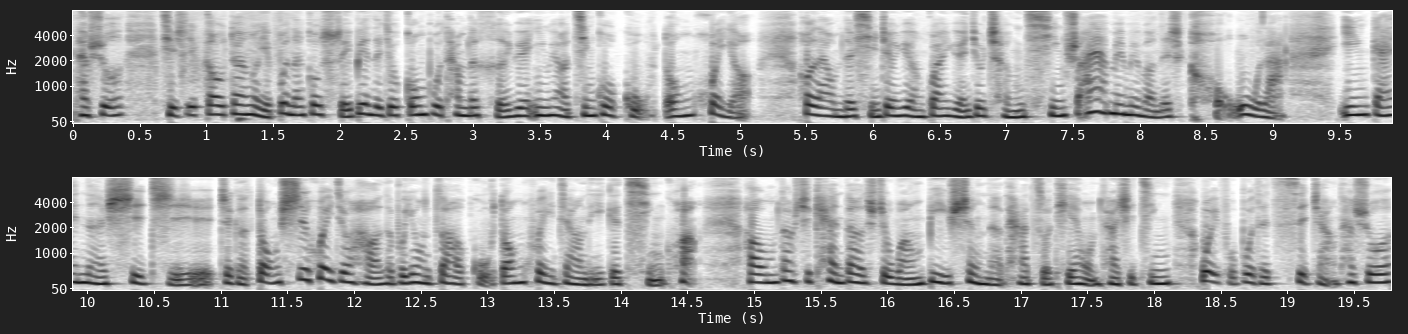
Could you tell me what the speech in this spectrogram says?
他说：“其实高端哦，也不能够随便的就公布他们的合约，因为要经过股东会哦。后来我们的行政院官员就澄清说：‘哎呀，妹妹们，那是口误啦，应该呢是指这个董事会就好了，不用到股东会这样的一个情况。’好，我们倒是看到的是王必胜呢，他昨天我们他是经卫福部的次长，他说，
